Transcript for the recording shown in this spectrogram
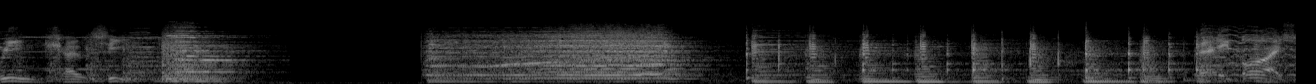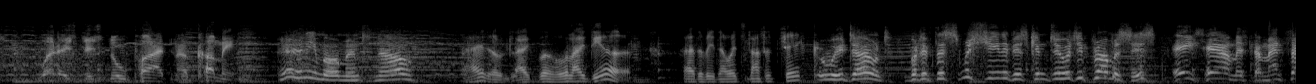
We shall see. Hey, boss. When is this new partner coming? Any moment now. I don't like the whole idea. How do we know it's not a trick? We don't. But if this machine of his can do what he promises. He's here, Mr. Mensa.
